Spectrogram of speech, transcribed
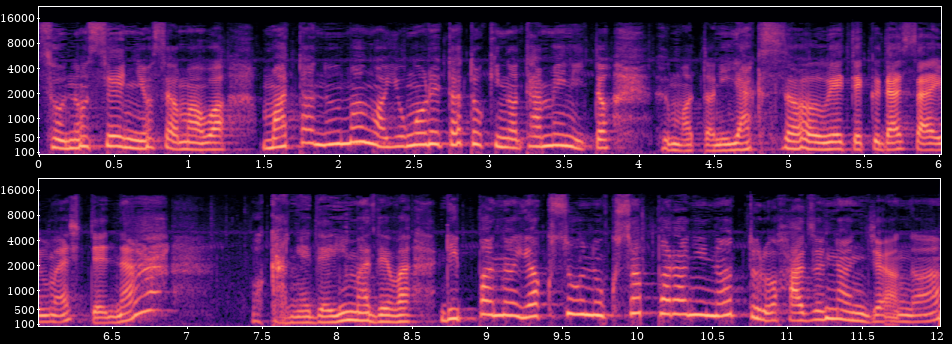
その仙女様はまた沼が汚れた時のためにと麓に薬草を植えてくださいましてな。おかげで今では立派な薬草の草っ腹になっとるはずなんじゃが。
